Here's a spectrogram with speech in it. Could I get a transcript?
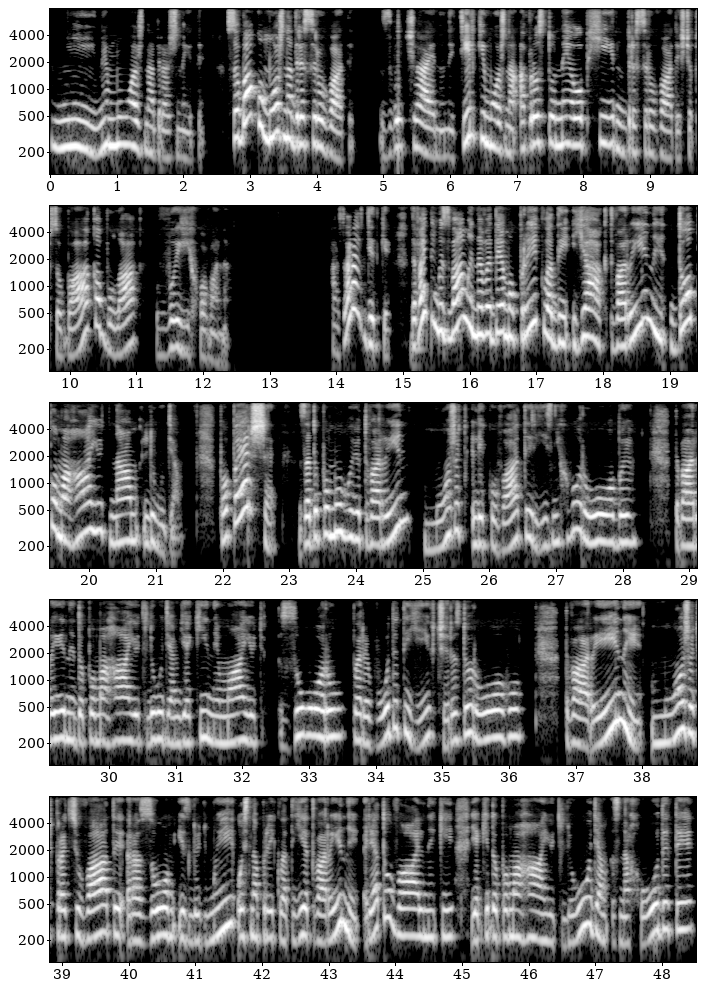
Ні, не можна дражнити. Собаку можна дресирувати. Звичайно, не тільки можна, а просто необхідно дресирувати, щоб собака була вихована. А зараз, дітки, давайте ми з вами наведемо приклади, як тварини допомагають нам людям. По-перше, за допомогою тварин можуть лікувати різні хвороби. Тварини допомагають людям, які не мають зору, переводити їх через дорогу. Тварини можуть працювати разом із людьми. Ось, наприклад, є тварини-рятувальники, які допомагають людям знаходити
